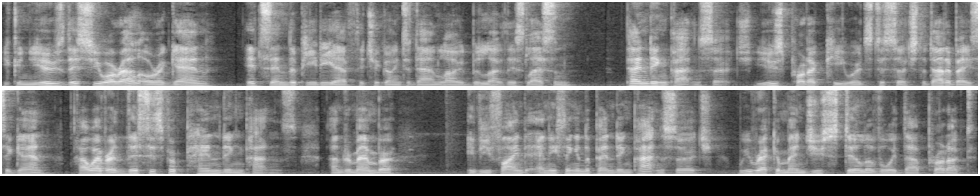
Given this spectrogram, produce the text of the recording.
You can use this URL or again, it's in the PDF that you're going to download below this lesson. Pending patent search. Use product keywords to search the database again. However, this is for pending patents. And remember, if you find anything in the pending patent search, we recommend you still avoid that product.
